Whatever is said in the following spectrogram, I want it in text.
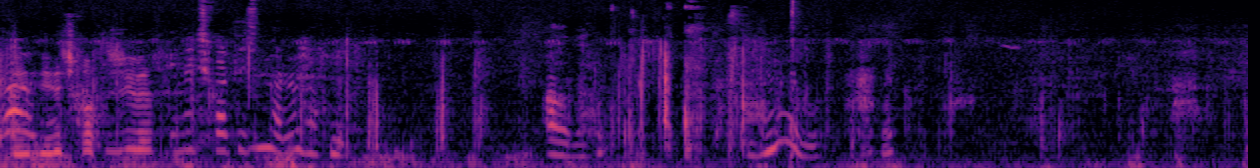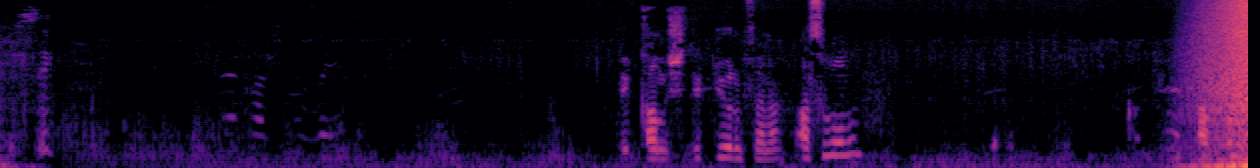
Ya İ- İğne çıkartıcıyı ver. yine çıkartıcın var değil mi? Al bakın. Değil mi bu? Kamışı dik diyorum sana. Asıl oğlum. Herhalde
